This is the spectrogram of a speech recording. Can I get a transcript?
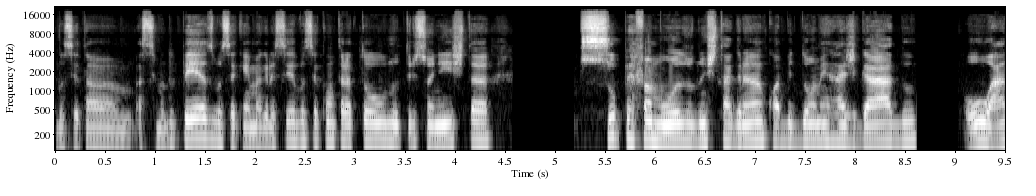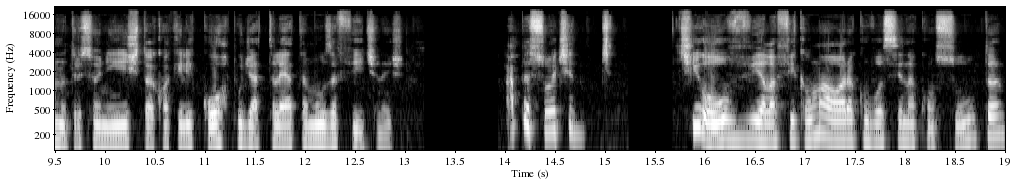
você está acima do peso, você quer emagrecer, você contratou o um nutricionista super famoso do Instagram com abdômen rasgado ou a nutricionista com aquele corpo de atleta musa fitness a pessoa te, te, te ouve, ela fica uma hora com você na consulta,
